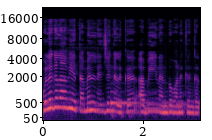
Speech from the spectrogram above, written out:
உலகளாவிய தமிழ் நெஞ்சங்களுக்கு அபியின் அன்பு வணக்கங்கள்.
